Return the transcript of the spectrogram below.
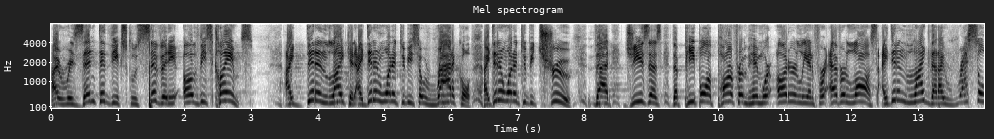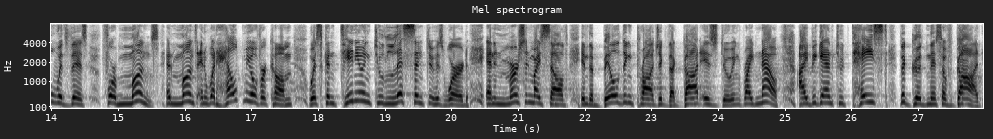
I resented the exclusivity of these claims. I didn't like it. I didn't want it to be so radical. I didn't want it to be true that Jesus, the people apart from him, were utterly and forever lost. I didn't like that. I wrestled with this for months and months. And what helped me overcome was continuing to listen to his word and immersing myself in the building project that God is doing right now. I began to taste the goodness of God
